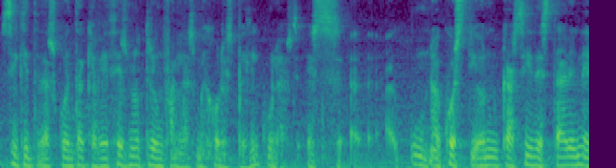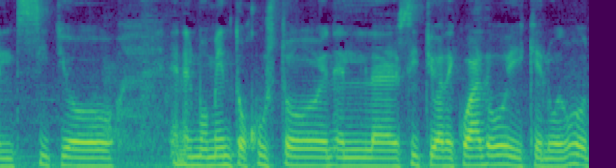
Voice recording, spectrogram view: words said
sí que te das cuenta que a veces no triunfan las mejores películas. Es eh, una cuestión casi de estar en el sitio, en el momento justo, en el eh, sitio adecuado y que luego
